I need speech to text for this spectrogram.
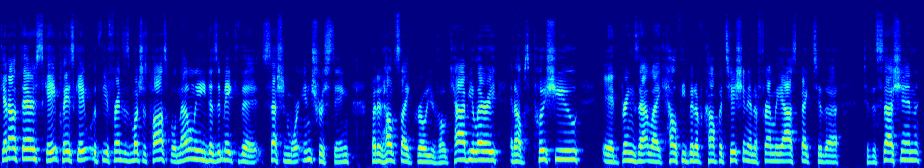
get out there, skate, play skate with your friends as much as possible. Not only does it make the session more interesting, but it helps like grow your vocabulary. It helps push you. It brings that like healthy bit of competition and a friendly aspect to the to the session.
